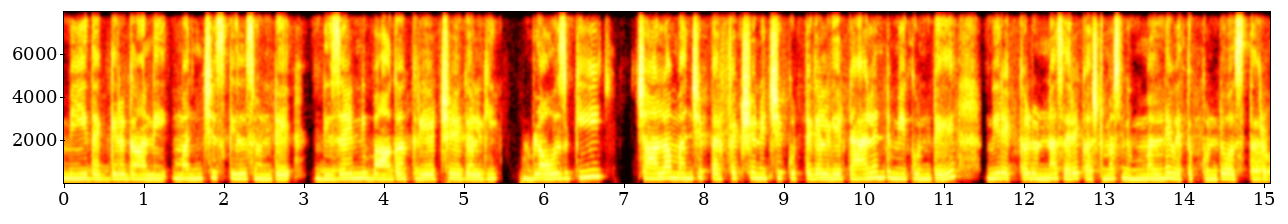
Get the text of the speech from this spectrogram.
మీ దగ్గర కానీ మంచి స్కిల్స్ ఉంటే డిజైన్ని బాగా క్రియేట్ చేయగలిగి బ్లౌజ్కి చాలా మంచి పెర్ఫెక్షన్ ఇచ్చి కుట్టగలిగే టాలెంట్ మీకుంటే మీరు ఎక్కడున్నా సరే కస్టమర్స్ మిమ్మల్ని వెతుక్కుంటూ వస్తారు.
